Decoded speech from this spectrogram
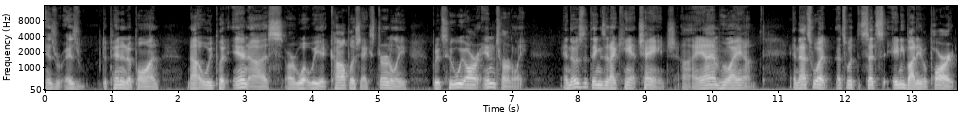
is is dependent upon not what we put in us or what we accomplish externally, but it's who we are internally. And those are the things that I can't change. I am who I am. And that's what that's what sets anybody apart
